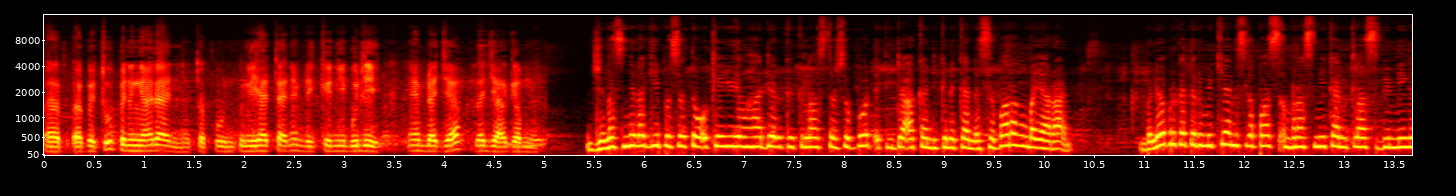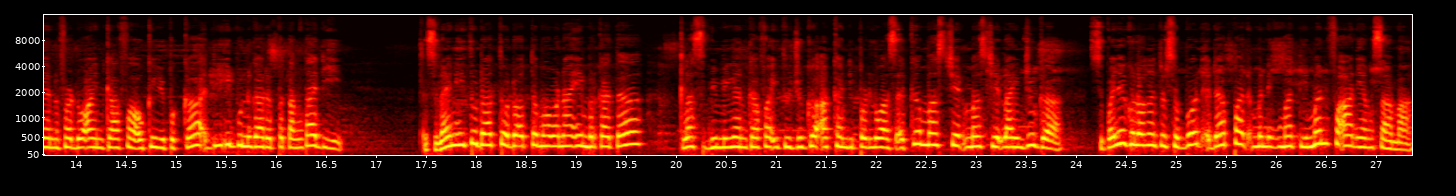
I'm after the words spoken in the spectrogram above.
uh, apa tu pendengaran ataupun penglihatan eh, mereka ni boleh eh, belajar belajar agama. Jelasnya lagi peserta OKU yang hadir ke kelas tersebut tidak akan dikenakan sebarang bayaran. Beliau berkata demikian selepas merasmikan kelas bimbingan Fardu Ain Kafa OKU Pekak di Ibu Negara petang tadi. Selain itu, Datuk Dr. Muhammad Naim berkata, kelas bimbingan Kafa itu juga akan diperluas ke masjid-masjid lain juga supaya golongan tersebut dapat menikmati manfaat yang sama.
